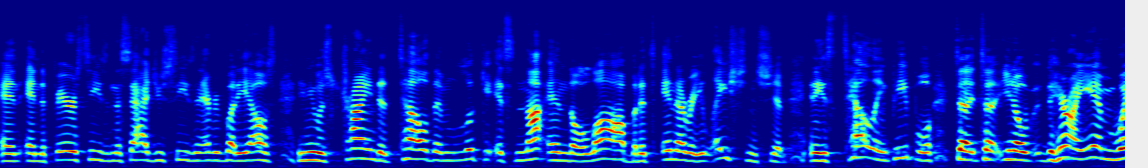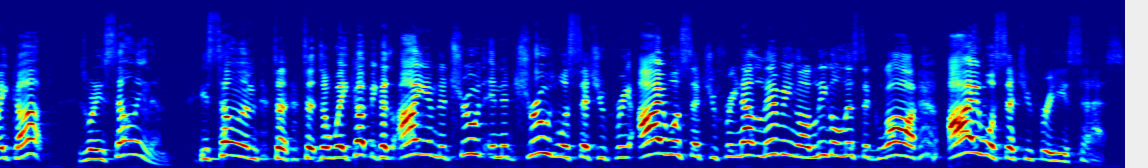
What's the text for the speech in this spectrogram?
and, and the Pharisees and the Sadducees and everybody else. And he was trying to tell them, look, it's not in the law, but it's in a relationship. And he's telling people to, to you know, here I am, wake up, is what he's telling them. He's telling them to, to, to, wake up because I am the truth and the truth will set you free. I will set you free. Not living a legalistic law, I will set you free, he says.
